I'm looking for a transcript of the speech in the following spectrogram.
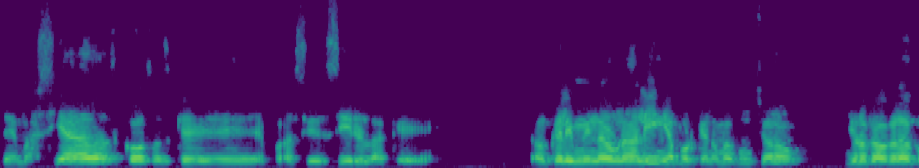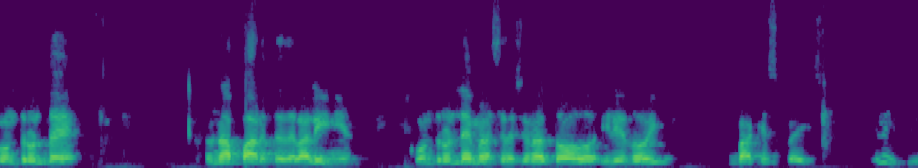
demasiadas cosas que, por así decirla, que tengo que eliminar una línea porque no me funcionó. Yo lo que hago es que control D, una parte de la línea, control D me la selecciona todo y le doy backspace. Y.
